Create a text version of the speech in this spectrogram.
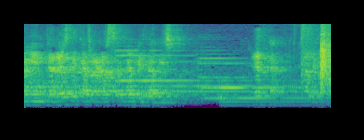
amb interès de carregar-se el capitalisme.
